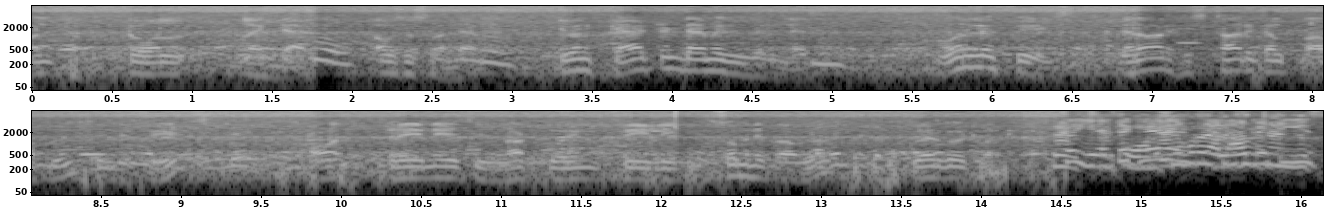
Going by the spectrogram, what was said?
One, twelve, like that, houses were there. Even cattle damage is very less. Only fields. There are historical problems in the fields. All drainage is not going freely. So many problems. We are going to work. So yet again in calamities,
